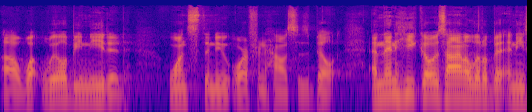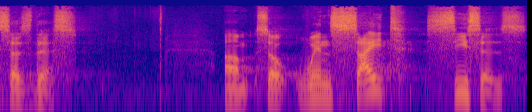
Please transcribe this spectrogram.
uh, what will be needed once the new orphan house is built. And then he goes on a little bit and he says this. Um, so, when sight ceases,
